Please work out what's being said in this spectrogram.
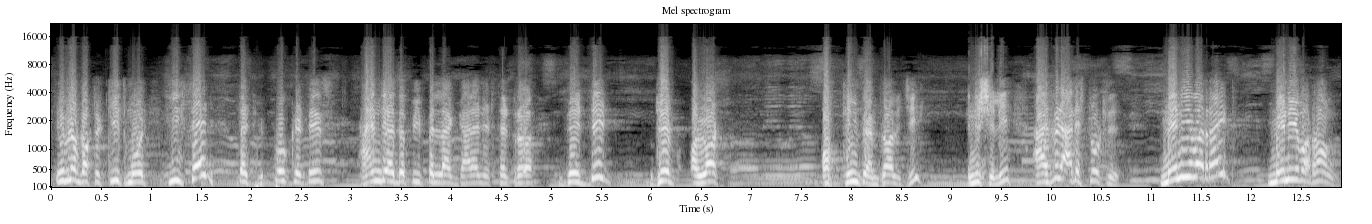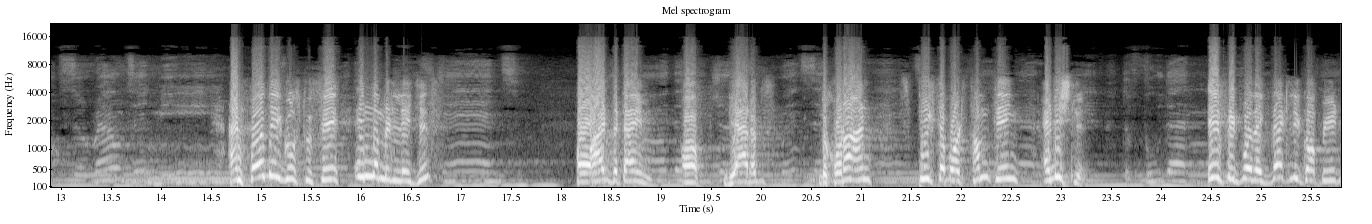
even of Dr. Keith Moore, he said that Hippocrates and the other people like Galen, etc., they did give a lot of things to embryology initially, as well as Aristotle. Many were right, many were wrong. And further he goes to say, in the Middle Ages, or at the time of the Arabs, the Quran speaks about something additional. If it was exactly copied,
